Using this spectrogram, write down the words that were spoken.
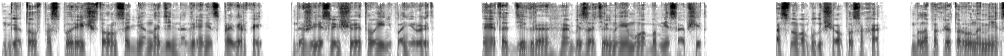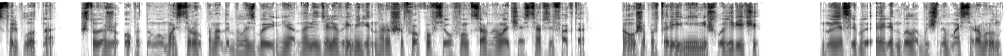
Готов поспорить, что он со дня на день нагрянет с проверкой, даже если еще этого и не планирует. Этот Дигра обязательно ему обо мне сообщит. Основа будущего посоха была покрыта рунами столь плотно, что даже опытному мастеру понадобилась бы не одна неделя времени на расшифровку всего функционала части артефакта, а уж о повторении не шло и речи. Но если бы Эллен был обычным мастером рун,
